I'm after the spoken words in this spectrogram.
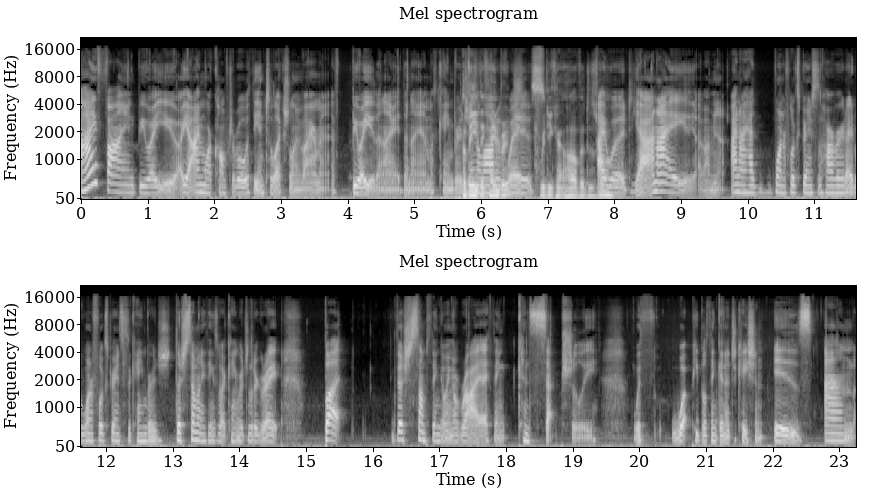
I find BYU. Yeah, I'm more comfortable with the intellectual environment of BYU than I than I am with Cambridge in a lot Cambridge? of ways. Would you count Harvard as well? I would, yeah. And I, I mean, and I had wonderful experiences at Harvard. I had wonderful experiences at Cambridge. There's so many things about Cambridge that are great, but there's something going awry. I think conceptually with what people think an education is, and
